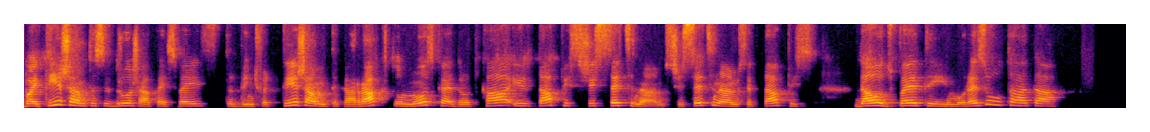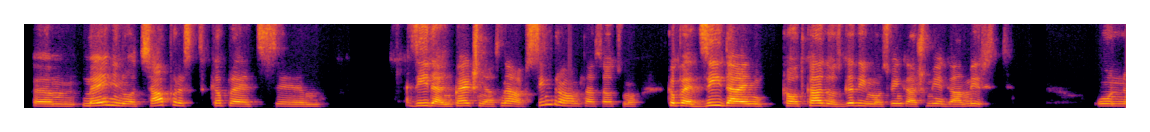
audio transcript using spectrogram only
vai tiešām tas ir drošākais veids, tad viņš var tiešām rakt un noskaidrot, kā ir tapis šis secinājums. Šis secinājums ir tapis daudzu pētījumu rezultātā, um, mēģinot saprast, kāpēc um, zīdaiņu pēkšņās nāves sindromu, tā saucamo, kāpēc zīdaiņi kaut kādos gadījumos vienkārši miegā mirst. Un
